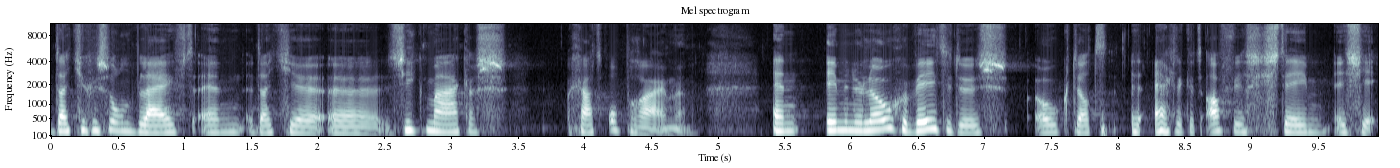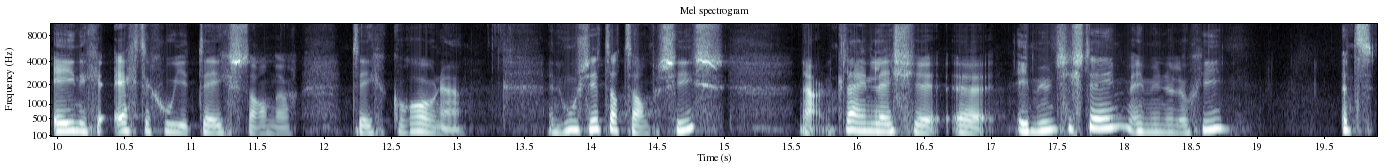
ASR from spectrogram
dat je gezond blijft en dat je uh, ziekmakers gaat opruimen. En immunologen weten dus ook dat eigenlijk het afweersysteem is je enige echte goede tegenstander tegen corona. En hoe zit dat dan precies? Nou, een klein lesje uh, immuunsysteem, immunologie. Het,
